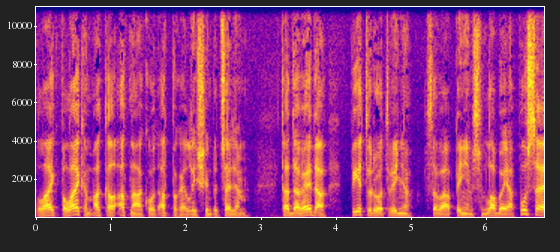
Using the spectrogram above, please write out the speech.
laika pa laikam atkal atnākot atpakaļ līdz šim ceļam. Tādā veidā, pieturot viņu savā, pieņemsim, labajā pusē,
